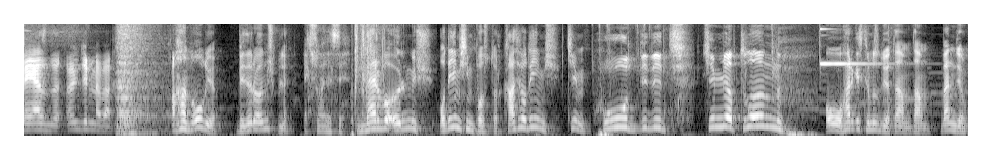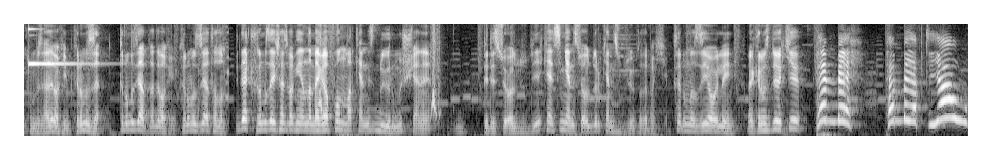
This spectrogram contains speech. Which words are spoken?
Beyazlı öldürme bak. Aha ne oluyor? Birileri ölmüş bile. Eksualesi. Mervo ölmüş. O değilmiş impostor. Katil o değilmiş. Kim? Who did it? Kim yaptı lan? Oo herkes kırmızı diyor. Tamam tamam. Ben diyorum kırmızı. Hadi bakayım. Kırmızı. Kırmızı yaptı. Hadi bakayım. Kırmızı atalım. Bir de kırmızı eksualesi bakın yanında megafon var. Kendisi duyurmuş. Yani birisi öldü diye. Kendisi kendisi öldürüp kendisi duyurdu. Hadi bakayım. Kırmızıyı oylayın. Ve kırmızı diyor ki Pembe. Pembe yaptı yav.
